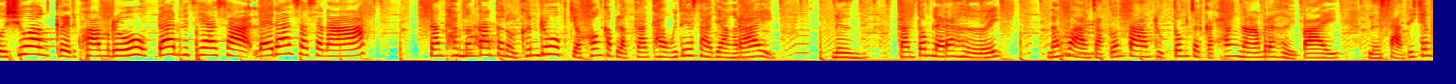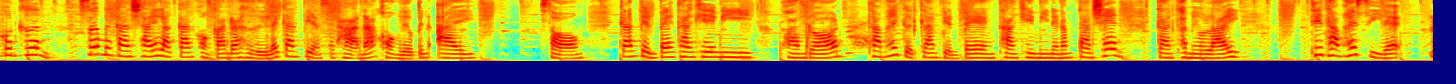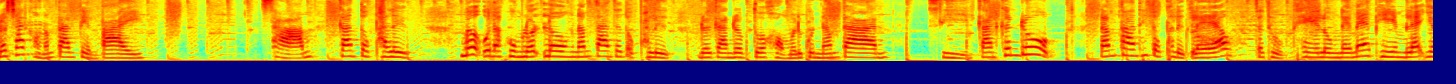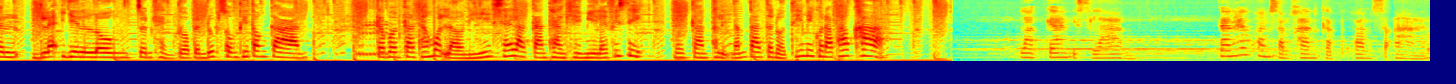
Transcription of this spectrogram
สู่ช่วงเกร็ดความรู้ ด้านวิทยาศาสตร์และด้านศาสนา การทำน้ำตาลโตนดขึ้นรูปเกี่ยวข้องกับหลักการทางวิทยาศาสตร์อย่างไร 1. การต้มและระเหย น้ำหวานจากต้นตาลถูกต้มจนกระทั่งน้ำระเหยไป เหลือสารที่เข้มข้นขึ้น ซึ่งเป็นการใช้หลักการของการระเหย และการเปลี่ยนสถานะของเหลวเป็นไอ 2. การเปลี่ยนแปลงทางเคมี ความร้อนทำให้เกิดการเปลี่ยนแปลงทางเคมีในน้ำตาลเช่น การคาเมลไลท์ ที่ทำให้สีและรสชาติของน้ำตาลเปลี่ยนไป 3. การตกผลึก เมื่ออุณหภูมิลดลงน้ำตาลจะตกผลึก โดยการรวมตัวของโมเลกุลน้ำตาล 4. การขึ้นรูป น้ำตาลที่ตกผลึกแล้วจะถูกเทลงในแม่พิมพ์ และเย็นและเย็นลงจนแข็งตัวเป็นรูปทรงที่ต้องการ กระบวนการทั้งหมดเหล่านี้ใช้หลักการทางเคมีและฟิสิกส์ในการผลิตน้ำตาลโตนดที่มีคุณภาพค่ะ หลักการอิสลาม การให้ความสำคัญกับความสะอาด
